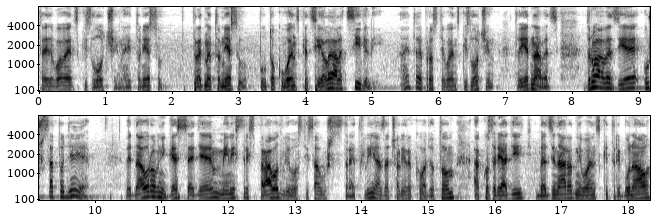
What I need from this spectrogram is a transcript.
to je vojenský zločin. Hej. To nie sú, predmetom nie sú útoku vojenské ciele, ale civili. Hej. To je proste vojenský zločin. To je jedna vec. Druhá vec je, už sa to deje. Veď na úrovni G7 ministri spravodlivosti sa už stretli a začali rokovať o tom, ako zriadiť Medzinárodný vojenský tribunál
